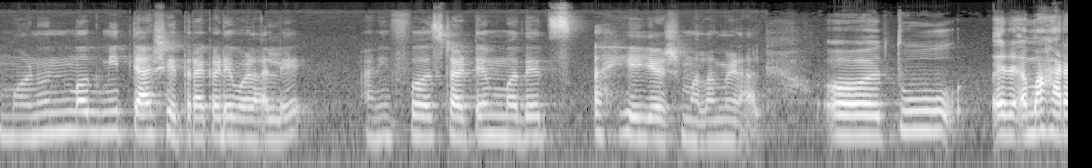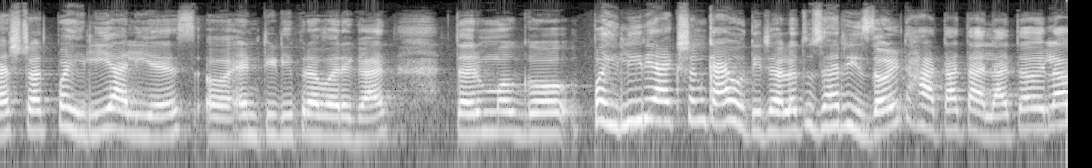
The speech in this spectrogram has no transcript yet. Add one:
म्हणून मग मी त्या क्षेत्राकडे वळाले. आणि फर्स्ट अटेम्प्टमध्येच हे यश मला मिळालं. तू महाराष्ट्रात पहिली आली आहेस एन टी डी प्रवर्गात. तर मग पहिली रिॲक्शन काय होती? ज्याला तुझा रिझल्ट हातात आला त्याला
